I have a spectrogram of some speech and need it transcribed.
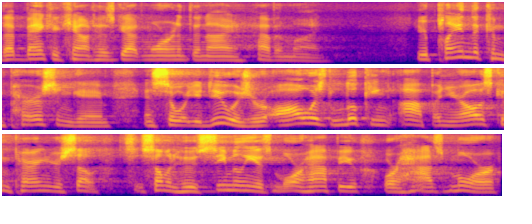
That bank account has got more in it than I have in mine. You're playing the comparison game, and so what you do is you're always looking up and you're always comparing yourself to someone who seemingly is more happy or has more.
